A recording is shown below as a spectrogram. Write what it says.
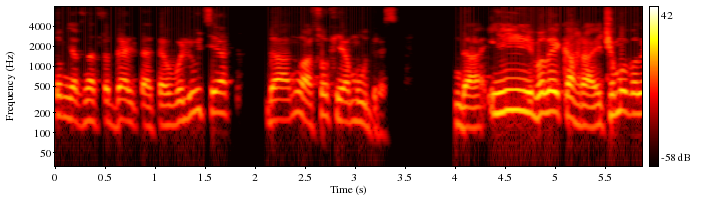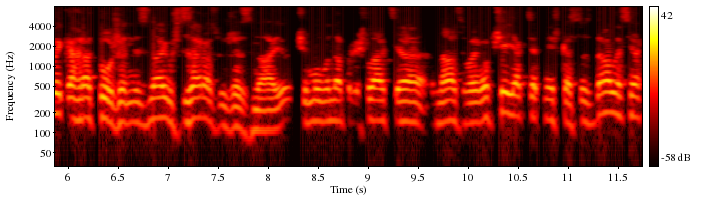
Потім я знав, що Дельта це еволюція, да, ну а Софія мудрість. Да. І велика гра. І чому велика гра теж не знаю. Зараз вже знаю, чому вона прийшла ця назва. І взагалі, як ця книжка создалася.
